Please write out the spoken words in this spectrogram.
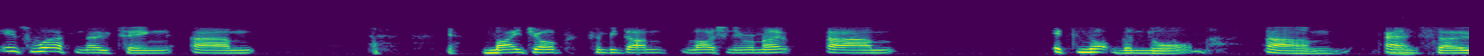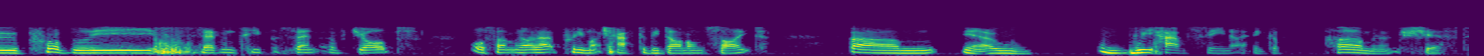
it's worth noting um, yeah, my job can be done largely remote. Um, it's not the norm. Um, and right. so probably 70% of jobs or something like that pretty much have to be done on site. Um, you know, we have seen, I think, a permanent shift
